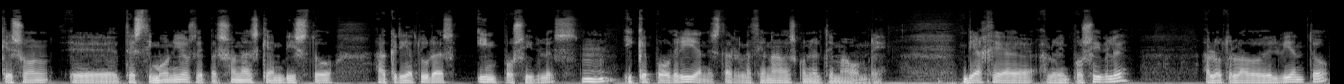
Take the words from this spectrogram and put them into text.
que son eh, testimonios de personas que han visto a criaturas imposibles y que podrían estar relacionadas con el tema ovni. Viaje a lo imposible, al otro lado del viento,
